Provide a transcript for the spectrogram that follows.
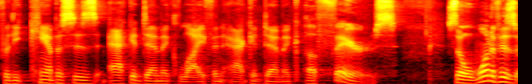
for the campus's academic life and academic affairs. So, one of his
